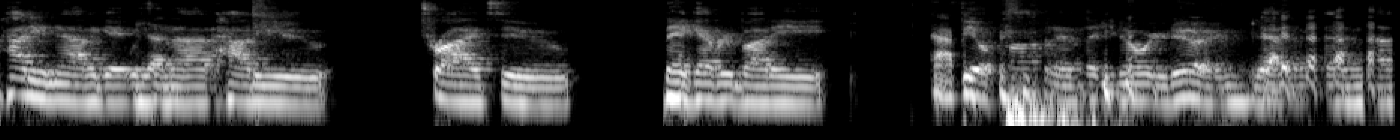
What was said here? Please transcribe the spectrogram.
how do you navigate within Yeah. that? How do you try to make everybody Happy. feel confident that you know what you're doing. Yeah. And, and uh,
